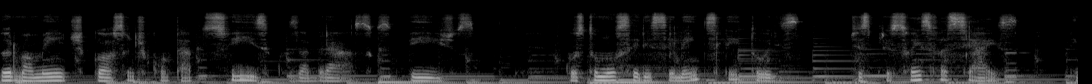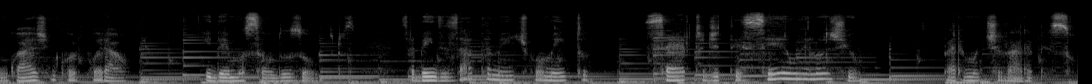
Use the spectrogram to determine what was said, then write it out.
Normalmente gostam de contatos físicos, abraços, beijos, costumam ser excelentes leitores de expressões faciais, linguagem corporal e da emoção dos outros, sabendo exatamente o momento certo de tecer um elogio para motivar a pessoa.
